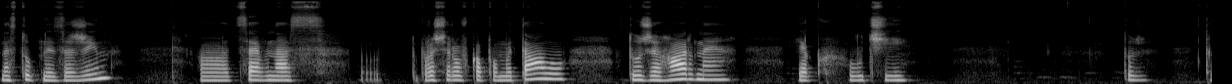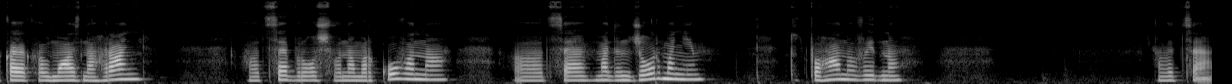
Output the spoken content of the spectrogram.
Наступний зажим. Це в нас е, брошировка по металу. Дуже гарне, як лучі. Дуже така, як алмазна грань. Це брош, вона маркована. Це in Germany. Тут погано видно. Але це.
